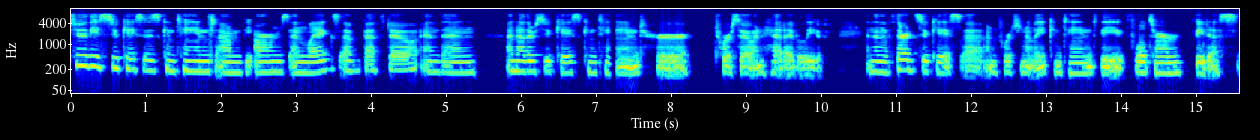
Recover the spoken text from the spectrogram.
Two of these suitcases contained um, the arms and legs of Beth Doe, and then another suitcase contained her torso and head, I believe. And then the third suitcase, uh, unfortunately, contained the full term fetus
